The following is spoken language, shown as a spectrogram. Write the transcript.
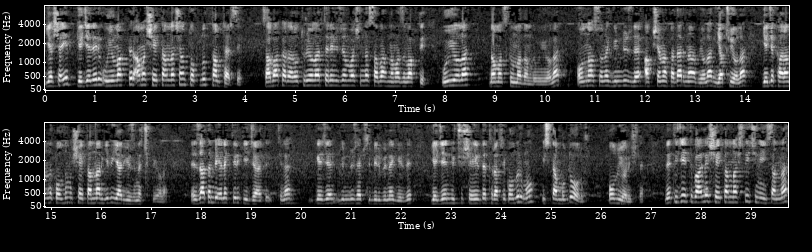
yaşayıp geceleri uyumaktır ama şeytanlaşan topluluk tam tersi. Sabah kadar oturuyorlar televizyon başında sabah namazı vakti. Uyuyorlar namaz kılmadan da uyuyorlar. Ondan sonra gündüzle akşama kadar ne yapıyorlar? Yatıyorlar. Gece karanlık oldu mu şeytanlar gibi yeryüzüne çıkıyorlar. E zaten bir elektrik icat ettiler. Gece gündüz hepsi birbirine girdi. Gecenin üçü şehirde trafik olur mu? İstanbul'da olur. Oluyor işte. Netice itibariyle şeytanlaştığı için insanlar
